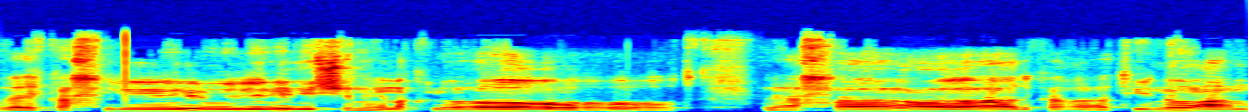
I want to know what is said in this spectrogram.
ואקח לי שני מקלות, לאחד קראתי נועם,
